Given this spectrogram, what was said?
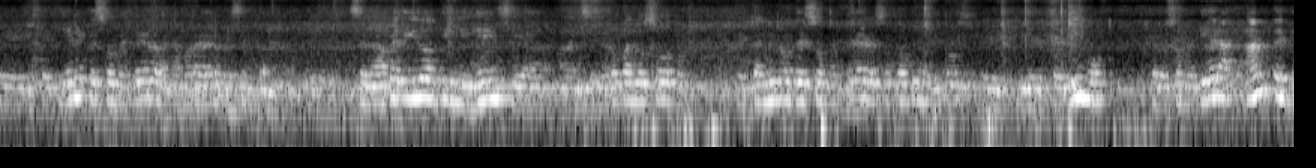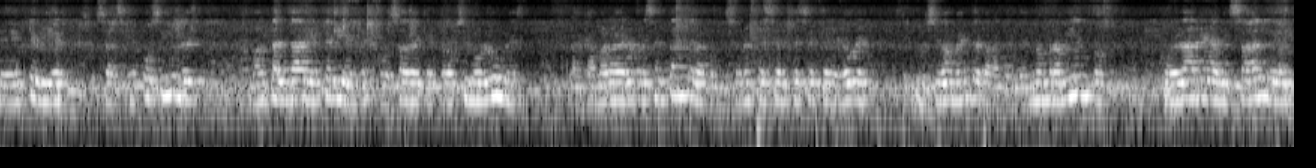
eh, que tiene que someter a la Cámara de Representantes. Se le ha pedido diligencia al señor Osvaldo Soto en términos de someter esos documentos eh, y le pedimos que lo sometiera antes de este viernes. O sea, si es posible, a más tardar este viernes, cosa de que el próximo lunes la Cámara de Representantes, la comisión especial que se creó exclusivamente para atender nombramientos, pueda realizarle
